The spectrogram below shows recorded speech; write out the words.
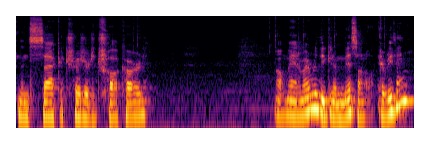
and then sack a treasure to draw a card. Oh man, am I really going to miss on everything?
